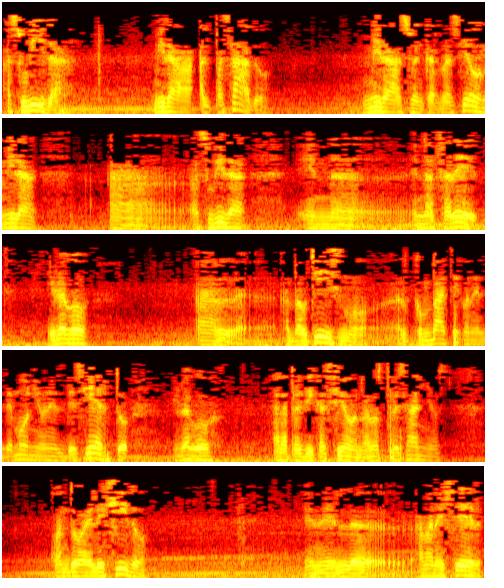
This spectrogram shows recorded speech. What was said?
a su vida, mira al pasado, mira a su encarnación, mira a, su vida en, uh, en, Nazaret y luego al, al bautismo, al combate con el demonio en el desierto y luego a la predicación a los tres años, cuando ha elegido en el uh, amanecer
